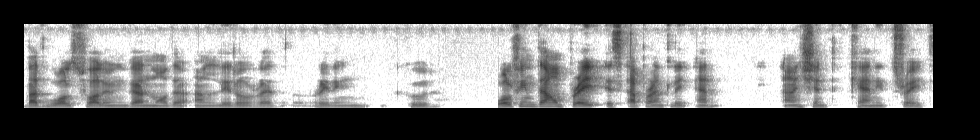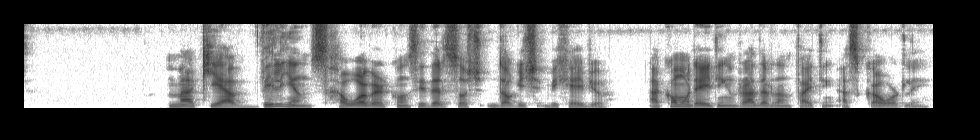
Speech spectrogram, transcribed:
Bad Wolf swallowing grandmother and Little Red Riding Hood. Wolfing down prey is apparently an ancient canid trait. Machiavellians, however, consider such doggish behavior accommodating rather than fighting as cowardly.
